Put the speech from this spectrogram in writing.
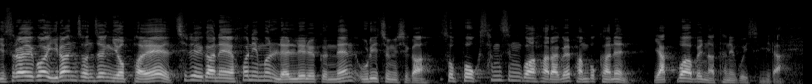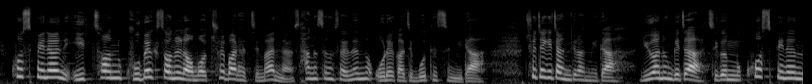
이스라엘과 이란 전쟁 여파에 7일간의 허니문 랠리를 끝낸 우리 증시가 소폭 상승과 하락을 반복하는 약보합을 나타내고 있습니다. 코스피는 2,900선을 넘어 출발했지만 상승세는 오래가지 못했습니다. 최재 기자 연결합니다. 류한홍 기자, 지금 코스피는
